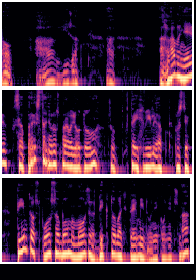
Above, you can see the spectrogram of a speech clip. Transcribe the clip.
No, aha, vidíš, a, a, a hlavne sa prestaň rozprávať o tom, čo v tej chvíli a proste týmto spôsobom môžeš diktovať témy do nekonečna,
